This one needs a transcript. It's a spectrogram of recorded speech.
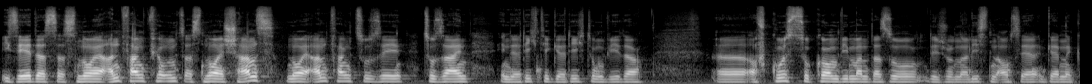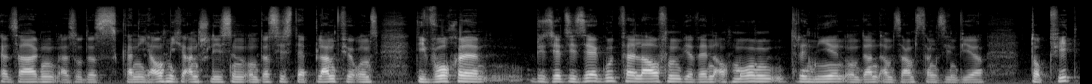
ich sehe das als neuer Anfang für uns, als neue Chance, neuer Anfang zu, sehen, zu sein, in der richtigen Richtung wieder auf Kurs zu kommen, wie man das so die Journalisten auch sehr gerne sagen. Also das kann ich auch nicht anschließen und das ist der Plan für uns. Die Woche bis jetzt ist sehr gut verlaufen. Wir werden auch morgen trainieren und dann am Samstag sind wir topfit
